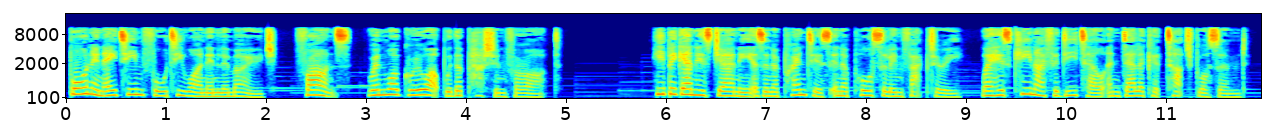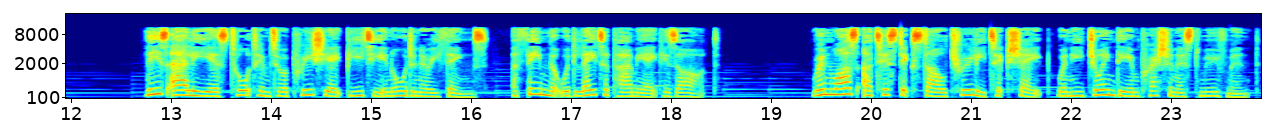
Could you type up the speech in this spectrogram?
Born in 1841 in Limoges, France, Renoir grew up with a passion for art. He began his journey as an apprentice in a porcelain factory, where his keen eye for detail and delicate touch blossomed. These early years taught him to appreciate beauty in ordinary things, a theme that would later permeate his art. Renoir's artistic style truly took shape when he joined the Impressionist movement.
